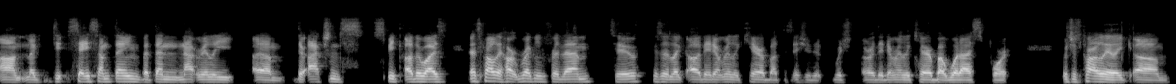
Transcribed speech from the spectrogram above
um, like d- say something, but then not really um, their actions speak otherwise. That's probably heartbreaking for them too, because they're like, oh, they don't really care about this issue, that, which or they don't really care about what I support, which is probably like um,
